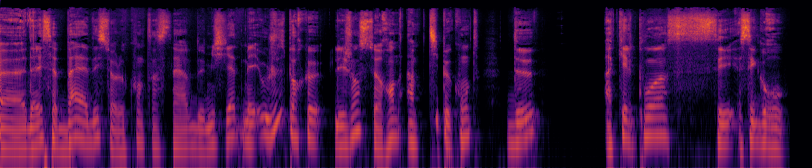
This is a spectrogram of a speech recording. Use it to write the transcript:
euh, d'aller se balader sur le compte Instagram de Michigan, mais juste pour que les gens se rendent un petit peu compte de à quel point c'est c'est gros.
